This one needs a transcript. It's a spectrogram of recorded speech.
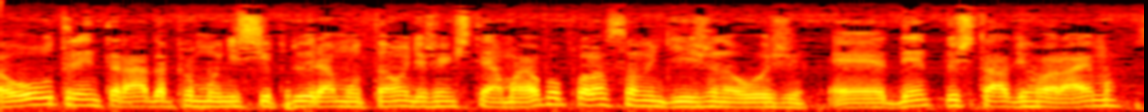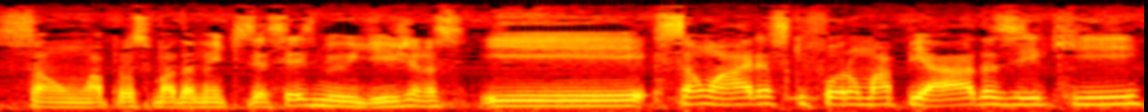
outra entrada para o município do Iramutão, onde a gente tem a maior população indígena hoje é, dentro do estado de Roraima, são aproximadamente 16 mil indígenas, e são áreas que foram mapeadas e que,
